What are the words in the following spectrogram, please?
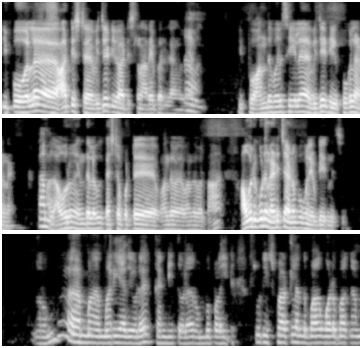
இப்போ உள்ள ஆர்டிஸ்ட் விஜய் டிவி ஆர்டிஸ்ட்லாம் நிறைய பேர் இருக்காங்க இல்லையா? ஆமா. இப்போ அந்த வரிசையில விஜய் டிவி புகழ் அண்ணன். ஆமா. அது அவரும் எந்த அளவுக்கு கஷ்டப்பட்டு வந்த வந்தவர் தான். அவரு கூட நடிச்ச அனுபவங்கள் எப்படி இருந்துச்சு? ரொம்ப ம மரியாதையோட கண்ணியத்தோட ரொம்ப பழகிட்டு. ஷூட்டிங் ஸ்பாட்டில் அந்த பாகுபாடை பார்க்காம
